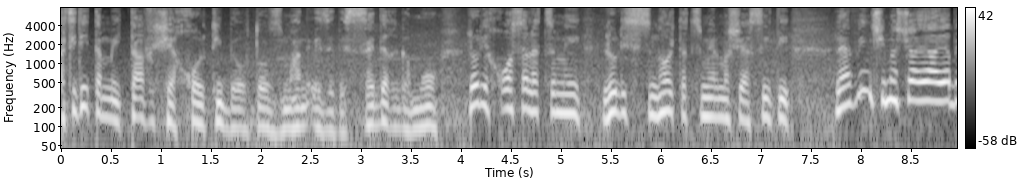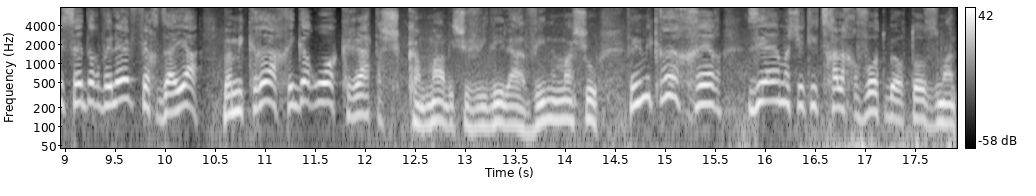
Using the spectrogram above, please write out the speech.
עשיתי את המיטב שיכולתי באותו זמן, וזה בסדר גמור. לא לכעוס על עצמי, לא לשנוא את עצמי על מה שעשיתי. להבין שמה שהיה היה בסדר, ולהפך, זה היה במקרה הכי גרוע קריאת השכמה בשבילי להבין משהו, ובמקרה אחר זה היה מה שהייתי צריכה לחוות באותו זמן.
